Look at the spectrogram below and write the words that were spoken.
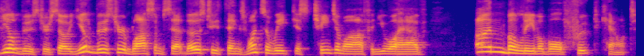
yield booster. So yield booster and blossom set, those two things once a week, just change them off and you will have unbelievable fruit count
